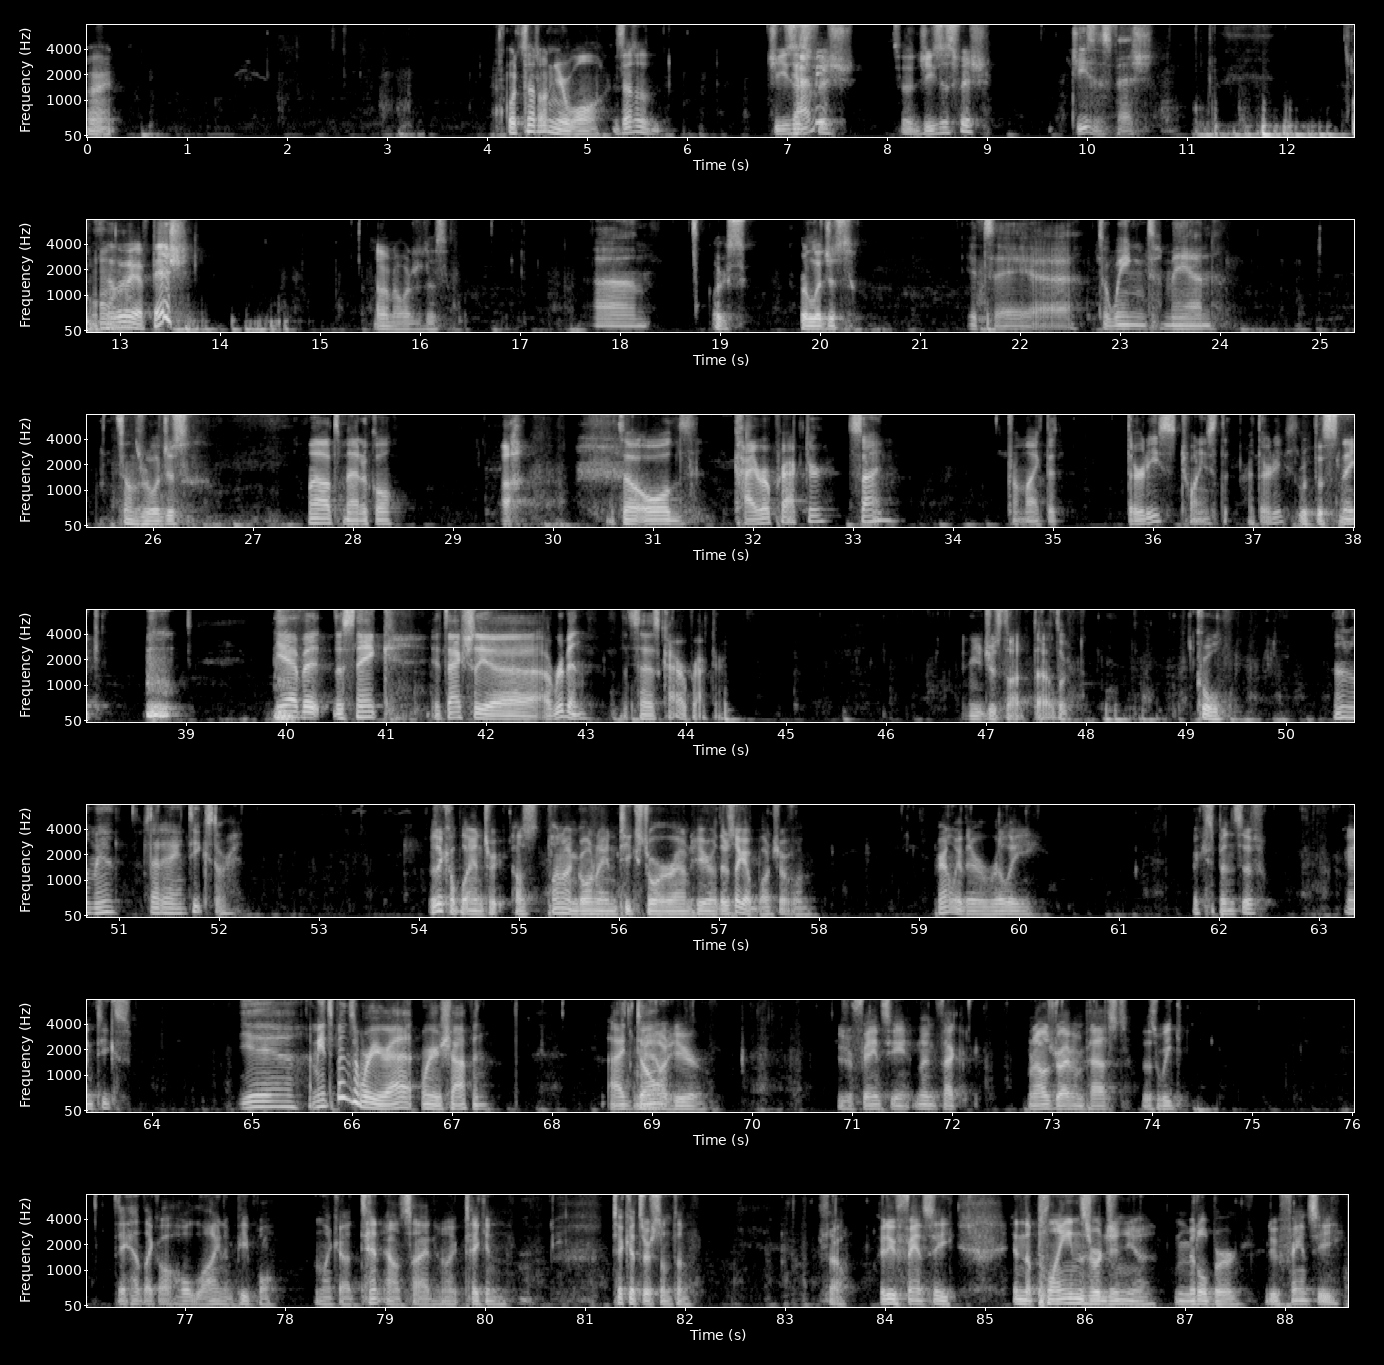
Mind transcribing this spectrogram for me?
All right. What's that on your wall? Is that a Jesus Gabby? fish? Is it a Jesus fish? Jesus fish. I Does don't, that know. like a fish? I don't know what it is. Um, Looks religious. it's a uh, it's a winged man. It sounds religious. Well, it's medical. Ah, It's an old chiropractor sign from like the 30s, 20s, or 30s. with the snake. Yeah, but the snake, it's actually a, a ribbon that says chiropractor. And you just thought that looked cool. I don't know, man. It's at an antique store. There's a couple of antique. I was planning on going to an antique store around here. There's like a bunch of them. Apparently, they're really expensive antiques. Yeah, I mean, it depends on where you're at, where you're shopping. I I mean, don't. out here. These are fancy. And in fact, when I was driving past this week, they had like a whole line of people and like a tent outside and like taking tickets or something. So they do fancy in the Plains, Virginia, Middleburg. Do fancy.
